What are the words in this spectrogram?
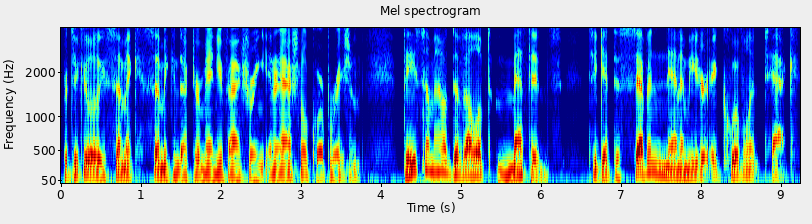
particularly SMIC Semiconductor Manufacturing International Corporation, they somehow developed methods to get to 7-nanometer equivalent tech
